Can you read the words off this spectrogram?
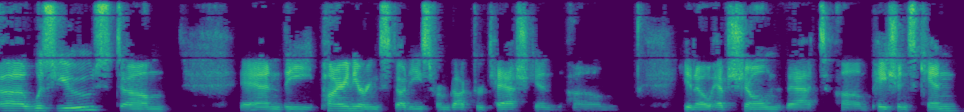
uh, was used, um, and the pioneering studies from Dr. Tashkin, um, you know, have shown that um, patients can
